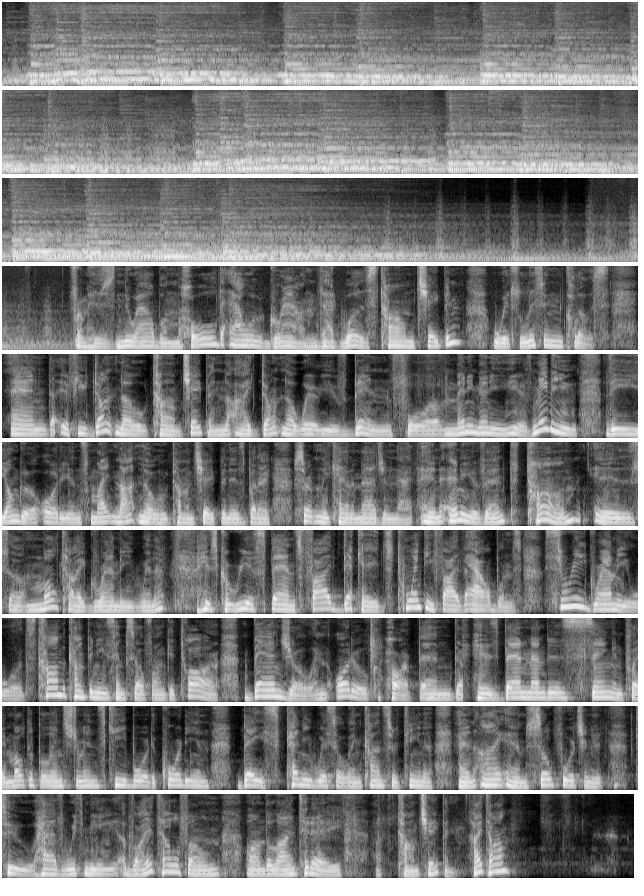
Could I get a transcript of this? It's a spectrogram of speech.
New album, Hold Our Ground. That was Tom Chapin with Listen Close. And if you don't know Tom Chapin, I don't know where you've been for many, many years. Maybe the younger audience might not know who Tom Chapin is, but I certainly can't imagine that. In any event, Tom is a multi Grammy winner. His career spans five decades, 25 albums, three Grammy Awards. Tom accompanies himself on guitar, banjo, and auto harp, and uh, his his band members sing and play multiple instruments keyboard, accordion, bass, penny whistle, and concertina. And I am so fortunate to have with me via telephone on the line today uh, Tom Chapin. Hi, Tom.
